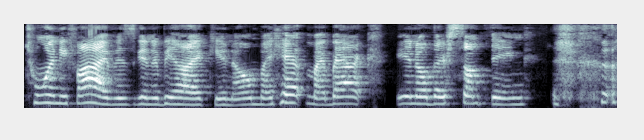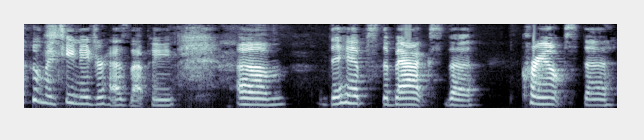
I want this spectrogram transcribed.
25 is going to be like, you know, my hip, my back, you know, there's something. my teenager has that pain. Um, the hips, the backs, the cramps, the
